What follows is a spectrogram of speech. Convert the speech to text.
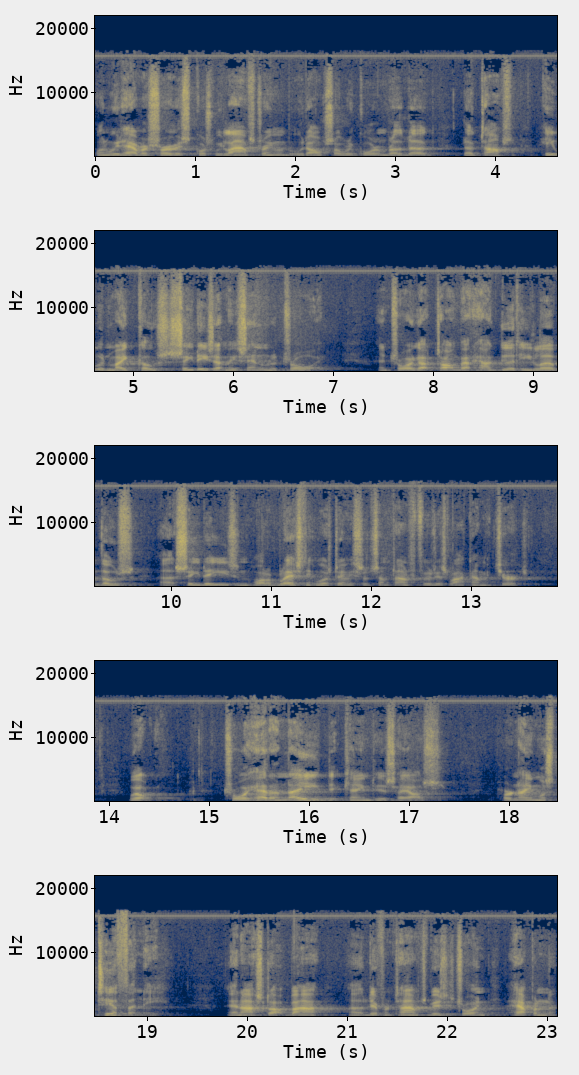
when we'd have our service, of course, we live stream them, but we'd also record them. Brother Doug, Doug Thompson, he would make those CDs up and he'd send them to Troy. And Troy got talking about how good he loved those uh, CDs and what a blessing it was to him. He said, Sometimes I feel just like I'm at church. Well, Troy had an aide that came to his house. Her name was Tiffany. And I stopped by uh, different times to visit Troy and happened to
